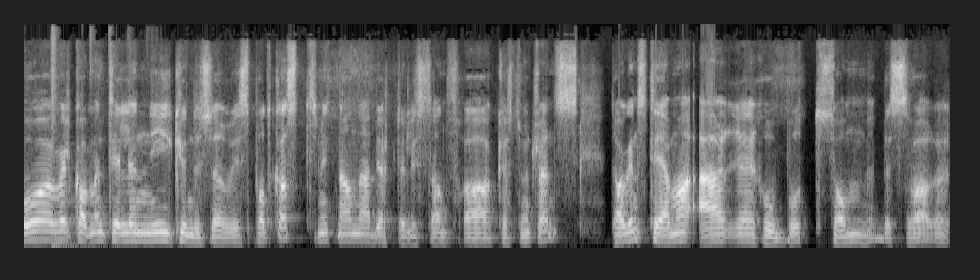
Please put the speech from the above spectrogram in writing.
og velkommen til en ny kundeservice-podkast. Mitt navn er Bjarte Lysand fra Customer Trends. Dagens tema er robot som besvarer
